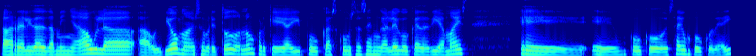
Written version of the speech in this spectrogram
a realidade da miña aula, ao idioma, sobre todo, non? Porque hai poucas cousas en galego cada día máis e, e un pouco, sai un pouco de aí.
